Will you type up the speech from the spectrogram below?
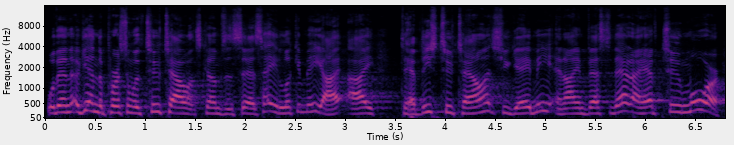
Well, then again, the person with two talents comes and says, Hey, look at me. I, I have these two talents you gave me, and I invested that. I have two more.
